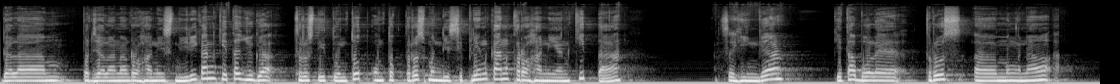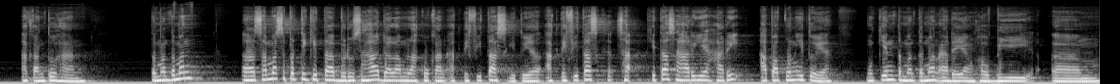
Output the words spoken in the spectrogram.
dalam perjalanan rohani sendiri kan kita juga terus dituntut untuk terus mendisiplinkan kerohanian kita sehingga kita boleh terus uh, mengenal akan Tuhan. Teman-teman, uh, sama seperti kita berusaha dalam melakukan aktivitas gitu ya. Aktivitas kita sehari-hari apa pun itu ya. Mungkin teman-teman ada yang hobi um,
